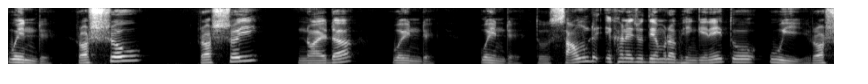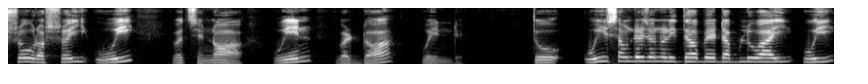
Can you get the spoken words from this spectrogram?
উইন্ড রস্যৌ রস্যই নয়ডা উইন্ড উইন্ড তো সাউন্ড এখানে যদি আমরা ভেঙে নেই, তো উই। রস্যৌ রস্যই, উই, এবার হচ্ছে ন। উইন এবার ড উইন্ড তো উই সাউন্ডের জন্য নিতে হবে ডাব্লু আই উই।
